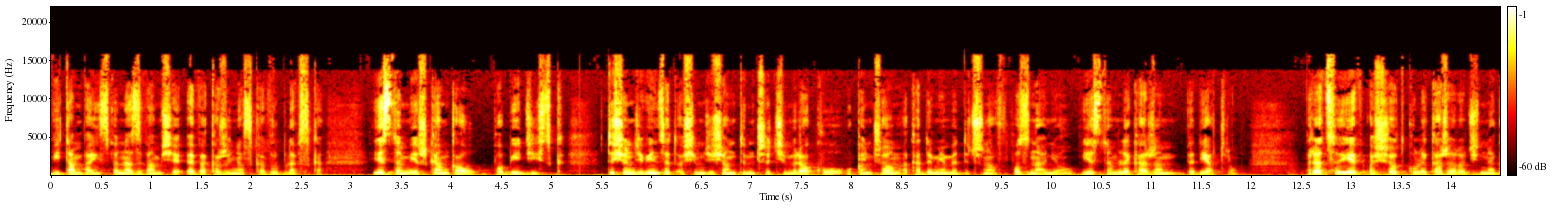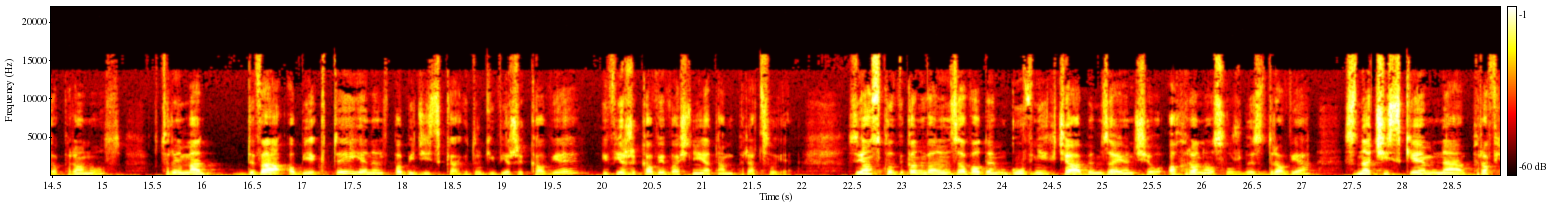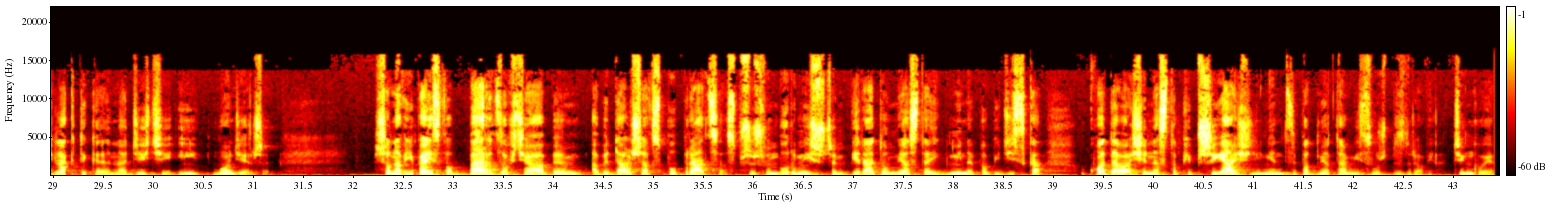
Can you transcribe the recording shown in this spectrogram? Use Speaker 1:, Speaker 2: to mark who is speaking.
Speaker 1: Witam Państwa, nazywam się Ewa Korzeniowska-Wróblewska. Jestem mieszkanką Pobiedzisk. W 1983 roku ukończyłam Akademię Medyczną w Poznaniu. Jestem lekarzem pediatrą. Pracuję w ośrodku lekarza rodzinnego Pronus, który ma dwa obiekty, jeden w Pobiedziskach, drugi w Wierzykowie i w Wierzykowie właśnie ja tam pracuję. W związku z wykonywanym zawodem głównie chciałabym zająć się ochroną służby zdrowia z naciskiem na profilaktykę na dzieci i młodzieży. Szanowni Państwo, bardzo chciałabym, aby dalsza współpraca z przyszłym burmistrzem i Radą Miasta i Gminy Pobiedziska układała się na stopie przyjaźni między podmiotami służby zdrowia. Dziękuję.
